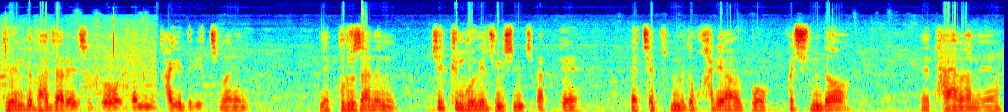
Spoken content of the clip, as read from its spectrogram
그랜드 바자르에서도 이런 가게들이 있지만은 이제 부르사는 실크 무역의 중심지답게 네, 제품들도 화려하고 훨씬 더 네, 다양하네요.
